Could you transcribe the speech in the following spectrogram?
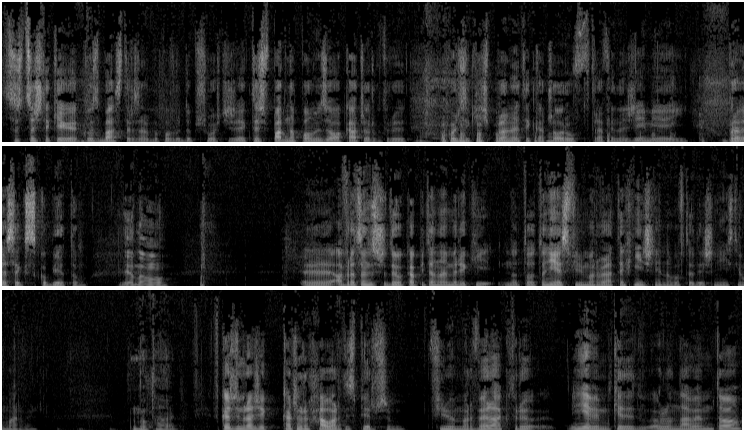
coś, coś takiego jak Ghostbusters albo Powrót do przyszłości, że jak ktoś wpadł na pomysł, o, kaczor, który pochodzi z jakiejś planety kaczorów, trafia na Ziemię i uprawia seks z kobietą. Wiadomo. E, A wracając jeszcze do tego Kapitana Ameryki, no to, to nie jest film Marvela technicznie, no bo wtedy jeszcze nie istniał Marvel. No tak. W każdym razie Kaczor Howard jest pierwszym filmem Marvela, który nie wiem kiedy oglądałem to,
